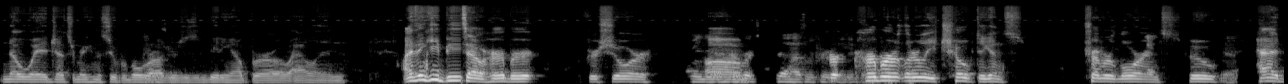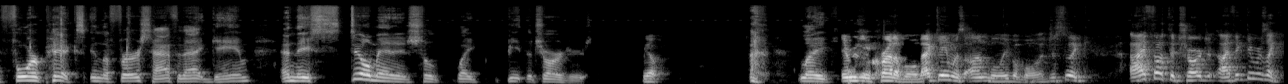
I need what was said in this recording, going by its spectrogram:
no way Jets are making the Super Bowl. Yes. Rodgers isn't beating out Burrow, Allen. I think he beats out Herbert for sure. I mean, yeah, Um, Herbert still hasn't Her- proven anything. Herbert literally choked against Trevor Lawrence, who Yeah. had four picks in the first half of that game, and they still managed to like beat the Chargers. Yep. Like, It was incredible. That game was unbelievable. It Just like I thought the Chargers. I think there was like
